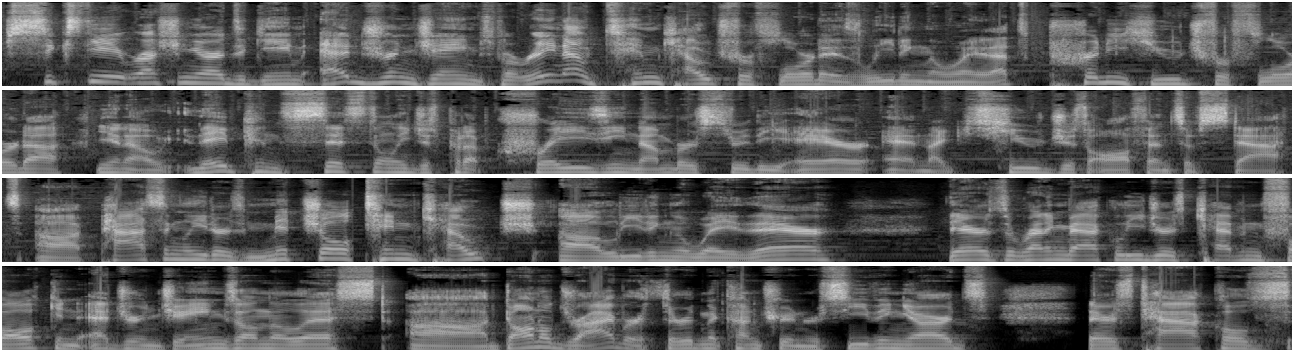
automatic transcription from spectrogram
68 rushing yards a game, Edgerrin James. But right now, Tim Couch for Florida is leading the way. That's pretty huge for Florida. You know, they've consistently just put up crazy numbers through the air and like huge just offensive stats. Uh, passing leaders, Mitchell, Tim Couch uh, leading the way there. There's the running back leaders, Kevin Faulk and Edgerrin James on the list. Uh, Donald Driver, third in the country in receiving yards. There's tackles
